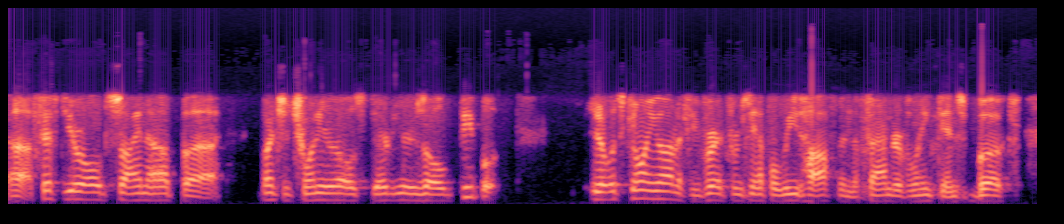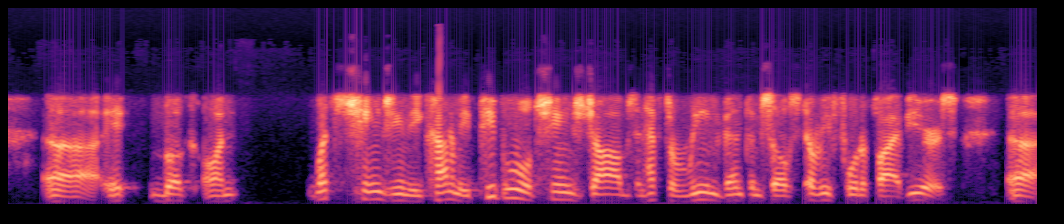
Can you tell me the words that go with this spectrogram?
uh, 50 year olds sign up, uh, a bunch of 20 year olds, 30 years old people. You know what's going on? If you've read, for example, Reid Hoffman, the founder of LinkedIn's book, uh, it, book on what's changing in the economy. People will change jobs and have to reinvent themselves every four to five years. Uh,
